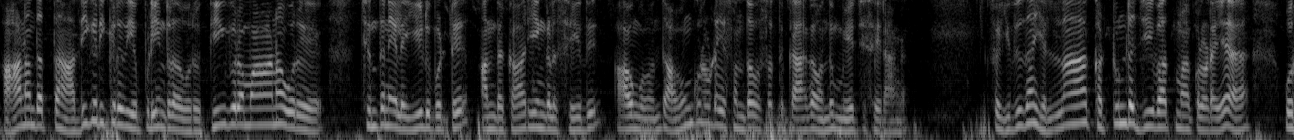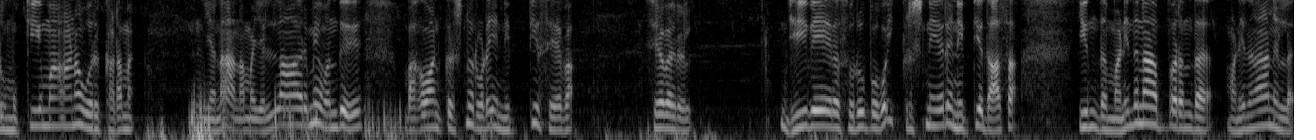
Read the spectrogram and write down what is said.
ஆனந்தத்தை அதிகரிக்கிறது எப்படின்ற ஒரு தீவிரமான ஒரு சிந்தனையில் ஈடுபட்டு அந்த காரியங்களை செய்து அவங்க வந்து அவங்களுடைய சந்தோஷத்துக்காக வந்து முயற்சி செய்கிறாங்க ஸோ இதுதான் எல்லா கட்டுண்ட ஜீவாத்மாக்களுடைய ஒரு முக்கியமான ஒரு கடமை. ஏன்னா நம்ம எல்லாருமே வந்து பகவான் கிருஷ்ணருடைய நித்திய சேவா சேவர்கள். ஜீவேர சுரூபகோய் கிருஷ்ணேர நித்திய தாசா. இந்த மனிதனாக பிறந்த மனிதனான்னு இல்லை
